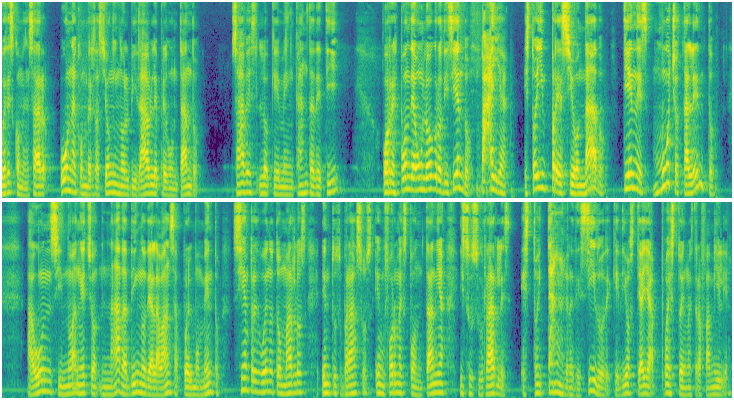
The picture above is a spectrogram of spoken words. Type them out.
Puedes comenzar una conversación inolvidable preguntando, ¿sabes lo que me encanta de ti? O responde a un logro diciendo, vaya, estoy impresionado, tienes mucho talento aun si no han hecho nada digno de alabanza por el momento, siempre es bueno tomarlos en tus brazos en forma espontánea y susurrarles, estoy tan agradecido de que Dios te haya puesto en nuestra familia.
